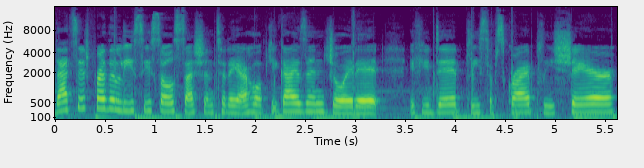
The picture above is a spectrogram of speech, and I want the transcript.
That's it for the LiCiSoul session today. I hope you guys enjoyed it. If you did, please subscribe, please share,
